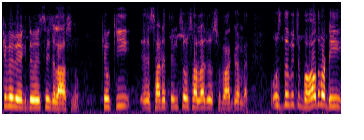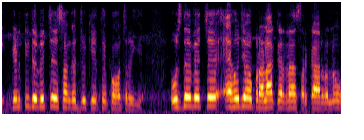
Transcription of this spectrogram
ਕਿਵੇਂ ਵੇਖਦੇ ਹੋ ਇਸ ਇਜਲਾਸ ਨੂੰ? ਕਿਉਂਕਿ ਅ, ਸਾਢੇ 350 ਸਾਲਾ ਜੋ ਸਮਾਗਮ ਹੈ ਉਸ ਦੇ ਵਿੱਚ ਬਹੁਤ ਵੱਡੀ ਗਿਣਤੀ ਦੇ ਵਿੱਚ ਸੰਗਤ ਜੋ ਕਿ ਇੱਥੇ ਪਹੁੰਚ ਰਹੀ ਹੈ। ਉਸ ਦੇ ਵਿੱਚ ਇਹੋ ਜਿਹਾ ਉਪਰਾਲਾ ਕਰਨਾ ਸਰਕਾਰ ਵੱਲੋਂ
